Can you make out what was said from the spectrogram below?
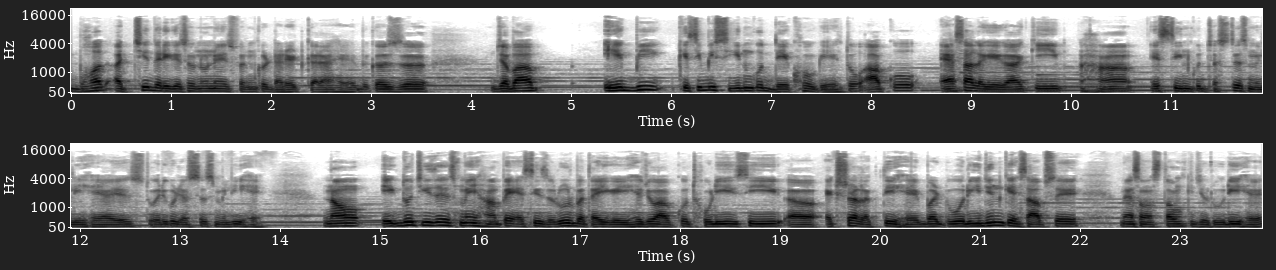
बहुत अच्छी तरीके से उन्होंने इस फ़िल्म को डायरेक्ट करा है बिकॉज़ जब आप एक भी किसी भी सीन को देखोगे तो आपको ऐसा लगेगा कि हाँ इस सीन को जस्टिस मिली है इस स्टोरी को जस्टिस मिली है। नाउ एक दो चीज़ें इसमें यहाँ पे ऐसी ज़रूर बताई गई है जो आपको थोड़ी सी एक्स्ट्रा लगती है बट वो रीजन के हिसाब से मैं समझता हूँ कि ज़रूरी है।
